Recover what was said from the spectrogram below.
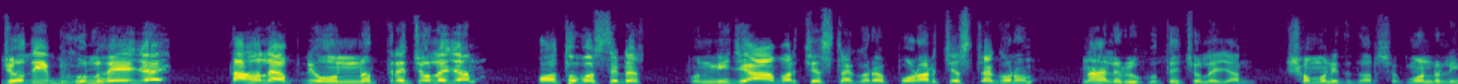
যদি ভুল হয়ে যায়, তাহলে আপনি অন্যত্রে চলে যান, অথবা সেটা নিজে আবার চেষ্টা করে পড়ার চেষ্টা করুন না হলে রুকুতে চলে যান। সম্মানিত দর্শক মণ্ডলী,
